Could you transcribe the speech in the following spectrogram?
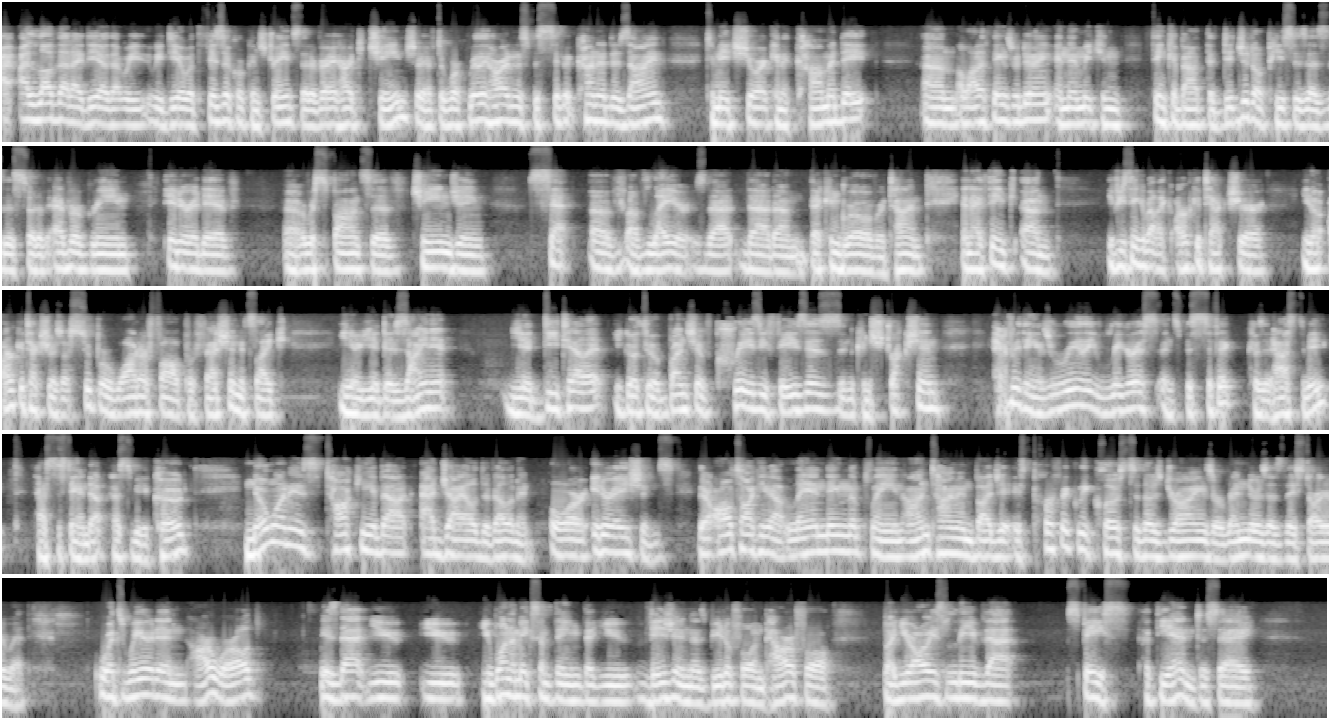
I, I, love that idea that we we deal with physical constraints that are very hard to change. So we have to work really hard in a specific kind of design to make sure it can accommodate um, a lot of things we're doing, and then we can think about the digital pieces as this sort of evergreen, iterative, uh, responsive, changing set of, of layers that that um, that can grow over time. And I think um, if you think about like architecture, you know, architecture is a super waterfall profession. It's like, you know, you design it, you detail it, you go through a bunch of crazy phases in construction. Everything is really rigorous and specific because it has to be, it has to stand up, has to be the code. No one is talking about agile development or iterations. They're all talking about landing the plane on time and budget is perfectly close to those drawings or renders as they started with what's weird in our world is that you you you want to make something that you vision as beautiful and powerful but you always leave that space at the end to say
